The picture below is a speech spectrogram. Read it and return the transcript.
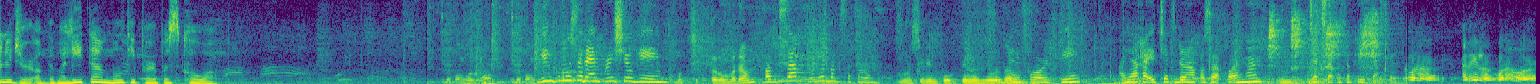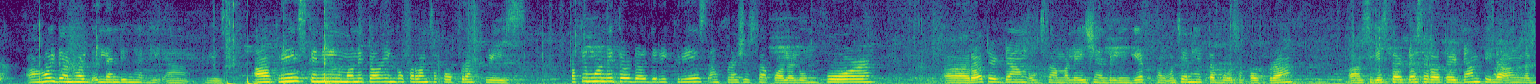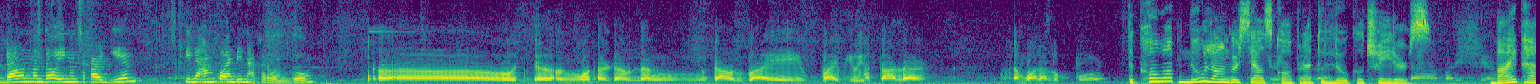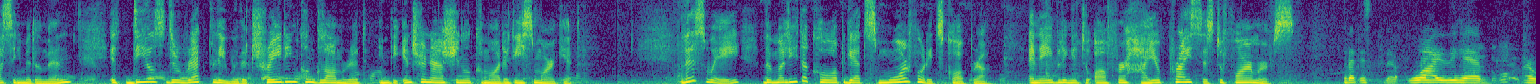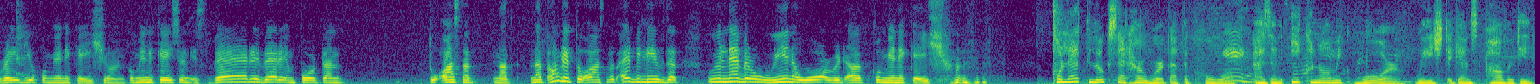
Manager of the Malita Multipurpose Co-op. Ging, kumusta na ang presyo, Ging? Magsektor madam. Bagsak, pwede bagsak lang. Mga 740 na siguro tarong. 740. Aya ka, i-check doon ako sa kuan, ha? Check sa ako sa pikas. Ano lang ba na Ah, hold on, hold on lang din, hagi, ah, Chris. Ah, Chris, kaning monitoring ko karon sa Copra, Chris. Paki-monitor daw diri, Chris, ang presyo sa Kuala Lumpur, ah, Rotterdam, ug sa Malaysian ringgit, kung unsa ang hitabo sa Copra. Ah, sige, start daw sa Rotterdam, pila ang nag-down man daw ingon sa Cargill. Pila ang kuan din na karon, go? Uh, ang Rotterdam ng down by 5 US dollar sa Kuala Lumpur. The co-op no longer sells copra to local traders. Bypassing middlemen, it deals directly with a trading conglomerate in the international commodities market. This way, the Malita co-op gets more for its copra, enabling it to offer higher prices to farmers. That is the, why we have a radio communication. Communication is very, very important to us, not, not, not only to us, but I believe that we will never win a war without communication. Colette looks at her work at the co-op as an economic war waged against poverty.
